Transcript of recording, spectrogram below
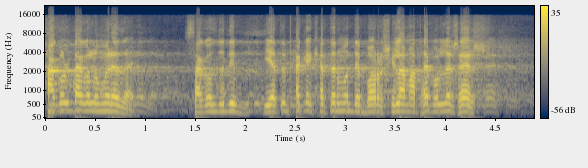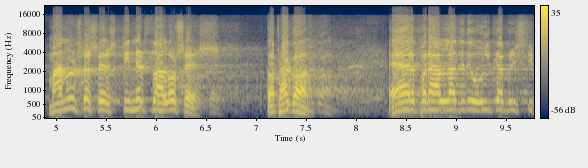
ছাগল টাগল মরে যায়। ছাগল যদি ইয়েতে থাকে, ক্ষেতের মধ্যে বড় শিলা মাথায় পড়লে শেষ। মানুষও শেষ, টিনের চালও শেষ। কথা কন। এরপরে আল্লাহ যদি উল্কা বৃষ্টি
